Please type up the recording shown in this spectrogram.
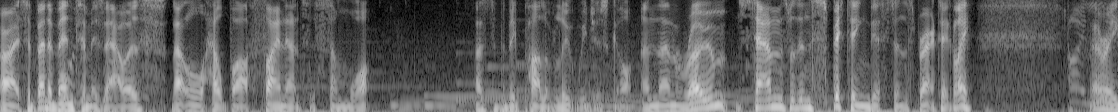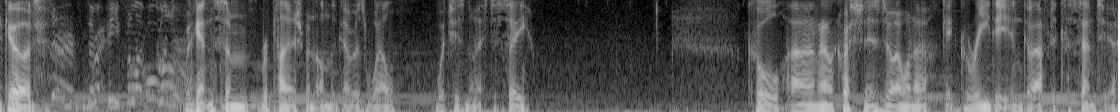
All right, so Beneventum is ours. That'll help our finances somewhat, as did the big pile of loot we just got. And then Rome stands within spitting distance, practically. Very good. We're getting some replenishment on the go as well, which is nice to see. Cool. Uh, now the question is, do I want to get greedy and go after Cassentia?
